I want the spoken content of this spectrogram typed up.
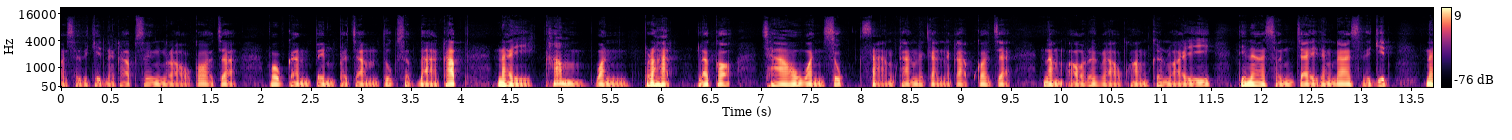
รเศรษฐกิจนะครับ ซึ่งเราก็จะพบกันเป็นประจำทุกสัปดาห์ครับ ในค่ำวันพระหัส แล้วก็เช้าวันศุกร์3ครั้งด้วยกันนะครับ ก็จะนำเอาเรื่องราวความเคลื่อนไหวที่น่าสนใจทางด้านเศรษฐกิจใน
